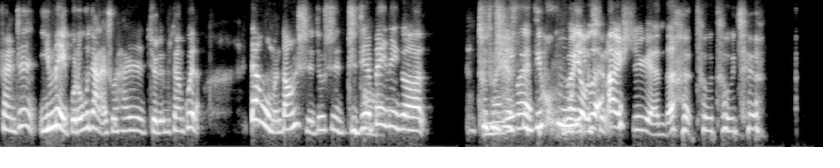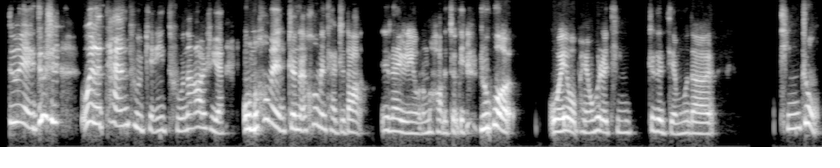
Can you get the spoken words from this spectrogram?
反正以美国的物价来说，它是绝对不算贵的。但我们当时就是直接被那个。突突车司机忽悠去了二十元的突突车，对，就是为了贪图便宜，图那二十元。我们后面真的后面才知道热带雨林有那么好的酒店。如果我有朋友或者听这个节目的听众，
